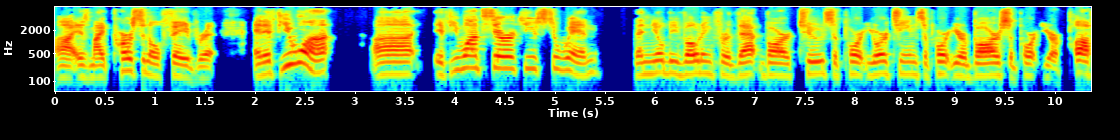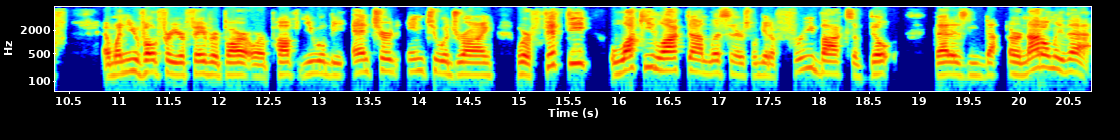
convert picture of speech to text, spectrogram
uh, is my personal favorite. And if you want, uh, if you want Syracuse to win, then you'll be voting for that bar too. Support your team, support your bar, support your puff. And when you vote for your favorite bar or puff, you will be entered into a drawing where 50 lucky Locked On listeners will get a free box of Built. That is, not, or not only that,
